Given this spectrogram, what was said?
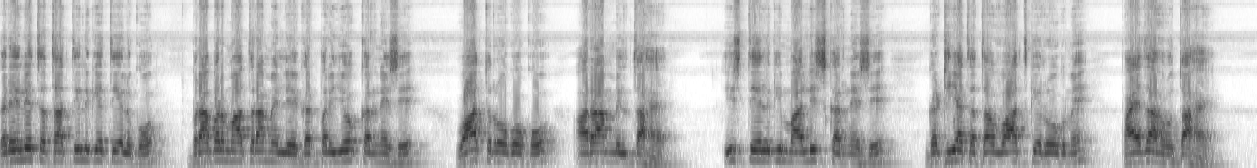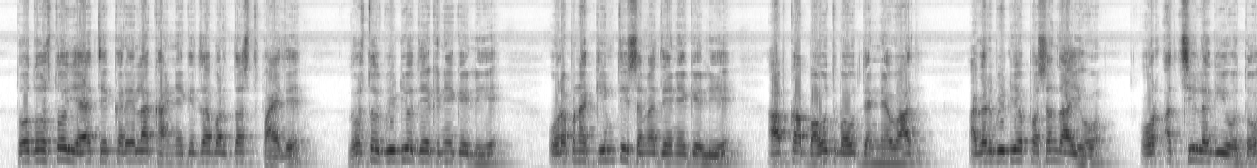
करेले तथा तिल के तेल को बराबर मात्रा में लेकर प्रयोग करने से वात रोगों को आराम मिलता है। इस तेल की मालिश करने से गठिया तथा वात के रोग में फ़ायदा होता है। तो दोस्तों, यह थे करेला खाने के ज़बरदस्त फ़ायदे। दोस्तों, वीडियो देखने के लिए और अपना कीमती समय देने के लिए आपका बहुत बहुत धन्यवाद। अगर वीडियो पसंद आई हो और अच्छी लगी हो तो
